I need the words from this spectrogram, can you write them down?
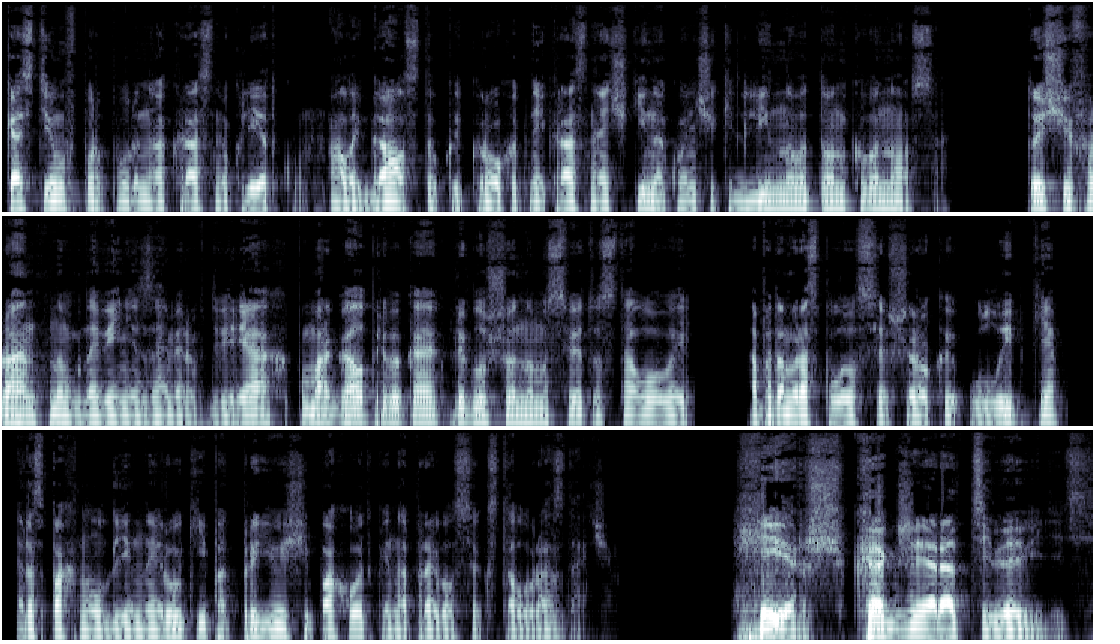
Костюм в пурпурно-красную клетку, алый галстук и крохотные красные очки на кончике длинного тонкого носа. Тощий Франт на мгновение замер в дверях, поморгал, привыкая к приглушенному свету столовой, а потом расплылся в широкой улыбке, распахнул длинные руки и подпрыгивающей походкой направился к столу раздачи. «Хирш, как же я рад тебя видеть!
